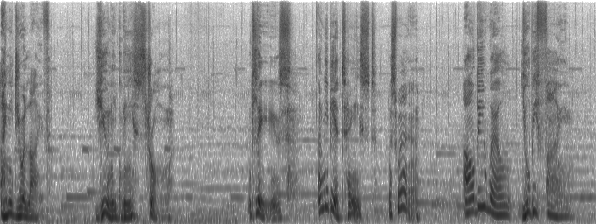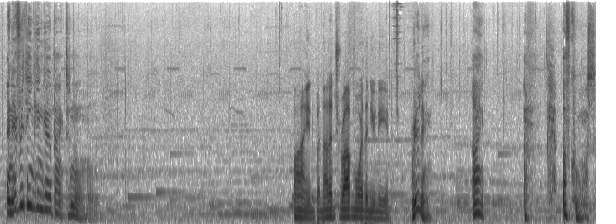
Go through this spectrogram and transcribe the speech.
I need you alive. You need me strong. Please, only be a taste, I swear. I'll be well, you'll be fine, and everything can go back to normal. Fine, but not a drop more than you need. Really? I. Of course.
